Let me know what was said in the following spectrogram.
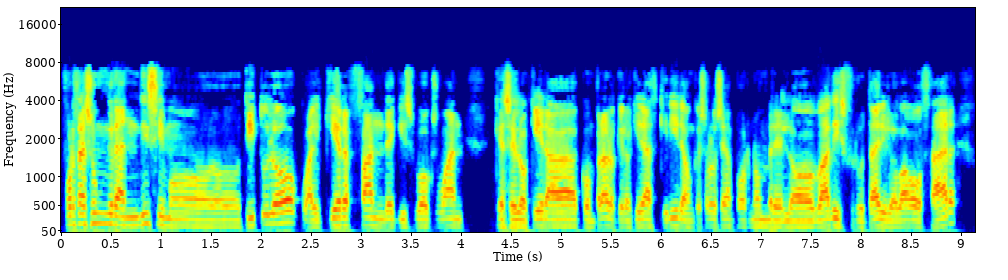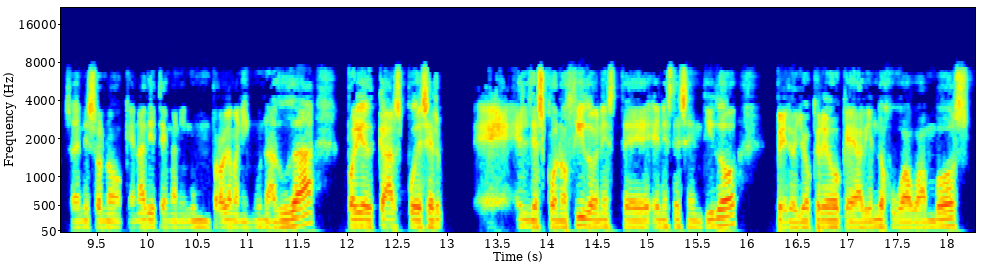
Forza es un grandísimo título, cualquier fan de Xbox One que se lo quiera comprar o que lo quiera adquirir, aunque solo sea por nombre, lo va a disfrutar y lo va a gozar. O sea, en eso no, que nadie tenga ningún problema, ninguna duda. Project Cars puede ser eh, el desconocido en este, en este sentido, pero yo creo que habiendo jugado ambos,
